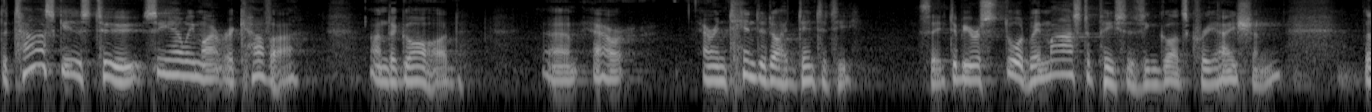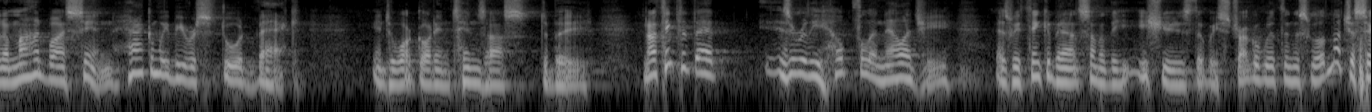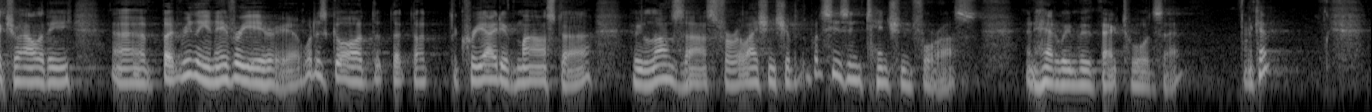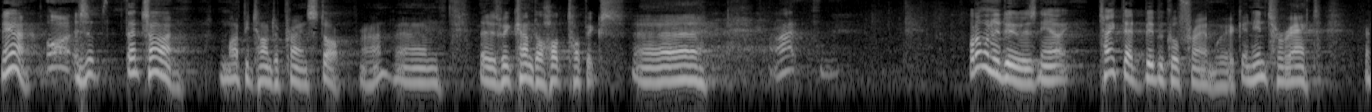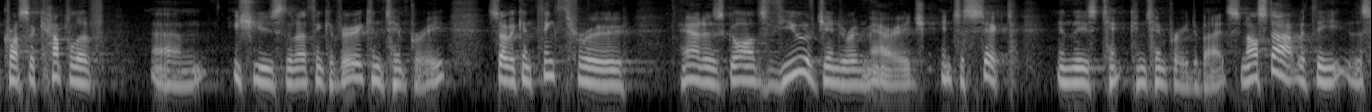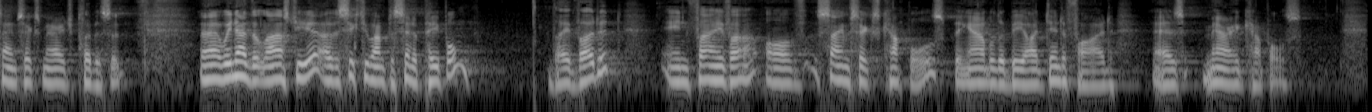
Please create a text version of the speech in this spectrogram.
the task is to see how we might recover under God um, our our intended identity. See, to be restored. We're masterpieces in God's creation, that are marred by sin, how can we be restored back into what God intends us to be? And I think that that is a really helpful analogy as we think about some of the issues that we struggle with in this world, not just sexuality, uh, but really in every area. What is God, the, the, the, creative master who loves us for relationship, what's his intention for us? And how do we move back towards that? Okay? Now, oh, is it that time? Might be time to pray and stop, right? Um, is, we come to hot topics. Uh, right? What I want to do is now take that biblical framework and interact across a couple of um, issues that I think are very contemporary so we can think through how does God's view of gender and marriage intersect in these te- contemporary debates. And I'll start with the, the same sex marriage plebiscite. Uh, we know that last year over 61% of people they voted in favour of same sex couples being able to be identified as married couples.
